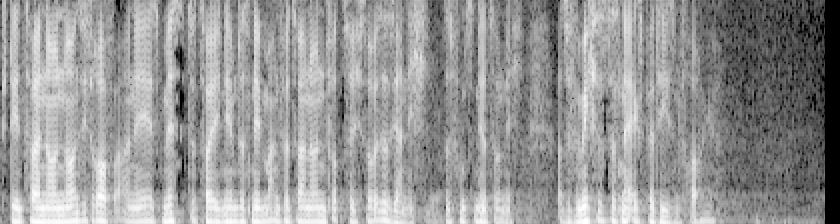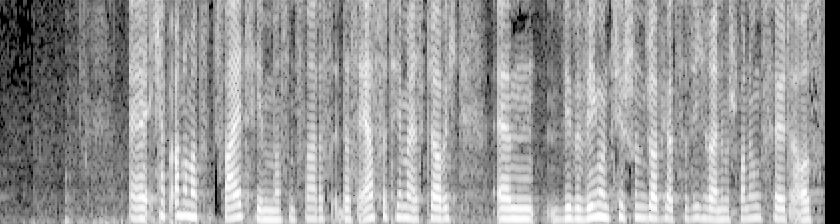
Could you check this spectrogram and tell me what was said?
stehen 2,99 drauf, ah nee, ist Mist, ich nehme das nebenan für 2,49. So ist es ja nicht. Das funktioniert so nicht. Also für mich ist das eine Expertisenfrage. Äh, ich habe auch noch mal zu zwei Themen was. Und zwar das, das erste Thema ist, glaube ich, ähm, wir bewegen uns hier schon, glaube ich, als Versicherer in einem Spannungsfeld aus.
